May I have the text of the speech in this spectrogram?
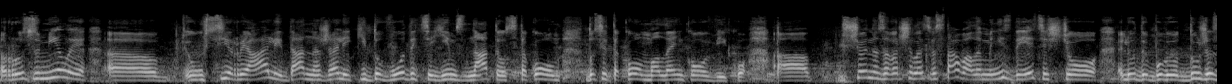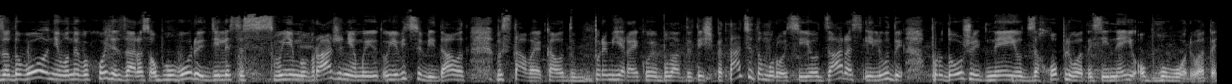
розуміли е, усі реалії, да, на жаль, які доводиться їм знати з такого досить такого маленького віку. А, щойно завершилась вистава, але мені здається, що люди були дуже задоволені. Вони виходять зараз, обговорюють, діляться своїми враженнями. І уявіть собі, да, от вистава, яка от прем'єра якої була в 2015 році, і от зараз і люди продовжують нею от захоплюватися і нею обговорювати.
